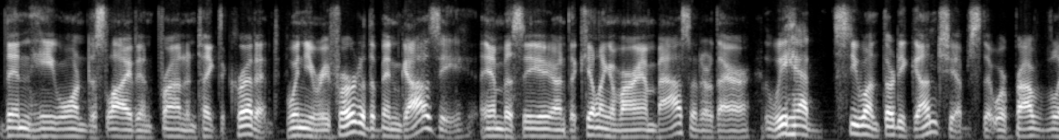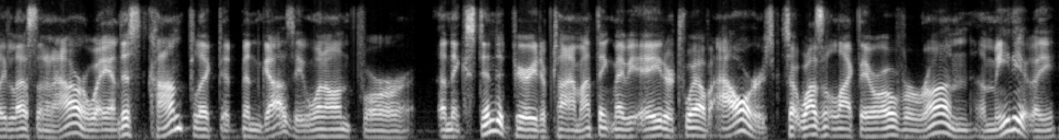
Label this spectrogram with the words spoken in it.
then he wanted to slide in front and take the credit. When you refer to the Benghazi embassy and the killing of our ambassador there, we had C 130 gunships that were probably less than an hour away. And this conflict at Benghazi went on for an extended period of time, I think maybe eight or 12 hours. So it wasn't like they were overrun immediately.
